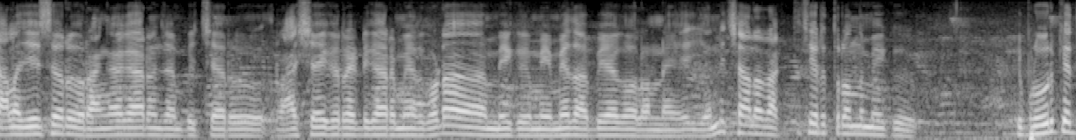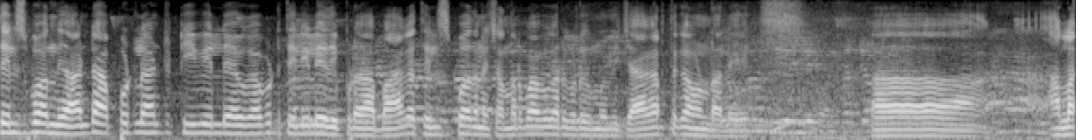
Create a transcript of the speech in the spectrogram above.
చాలా చేశారు. రంగా గారిని చంపించారు. రాజశేఖర్ రెడ్డి గారి మీద కూడా మీకు మీ మీద అభియోగాలు ఉన్నాయి. ఇవన్నీ చాలా రక్త చరిత్ర ఉంది మీకు. ఇప్పుడు ఊరికే తెలిసిపోతుంది. అంటే అప్పట్లో అంటే టీవీలు లేవు కాబట్టి తెలియలేదు. ఇప్పుడు బాగా తెలిసిపోతుంది. చంద్రబాబు గారు కూడా ముందు జాగ్రత్తగా ఉండాలి. అలా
